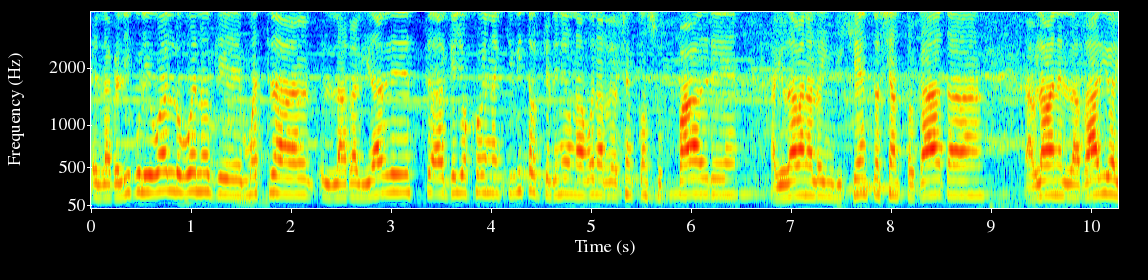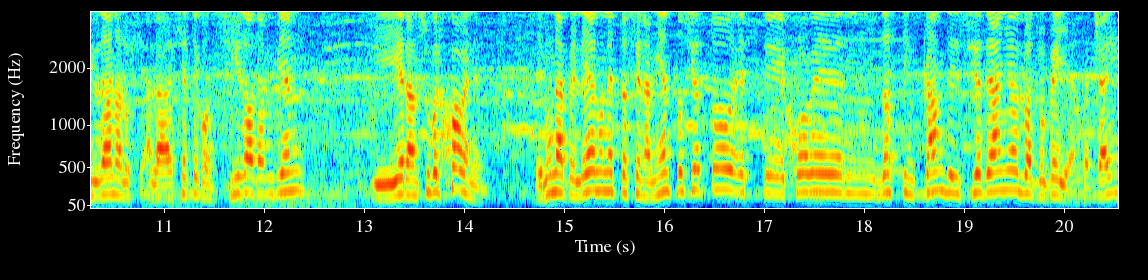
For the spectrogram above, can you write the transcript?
en la película igual lo bueno que muestra la realidad de este- aquellos jóvenes activistas porque tenían una buena relación con sus padres, ayudaban a los indigentes, hacían tocatas, hablaban en la radio, ayudaban a, la gente con sida también y eran súper jóvenes. En una pelea en un estacionamiento, ¿cierto? Este joven Dustin Camp de 17 años lo atropella, ¿cachai?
